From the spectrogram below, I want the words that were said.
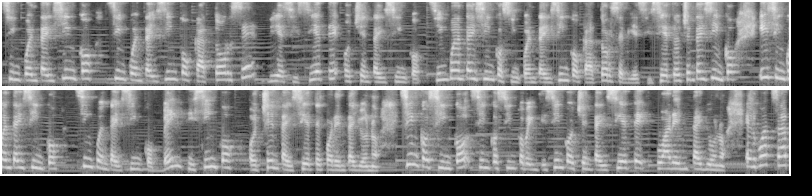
55 55 14 17 85. 55 55 14 17 85 y 55 55 25 87 41. 55 55 25 87 41. El WhatsApp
